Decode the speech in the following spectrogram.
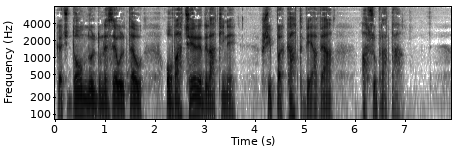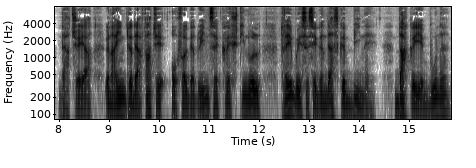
căci Domnul Dumnezeul tău o va cere de la tine și păcat vei avea asupra ta. De aceea, înainte de a face o făgăduință, creștinul trebuie să se gândească bine dacă e bună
